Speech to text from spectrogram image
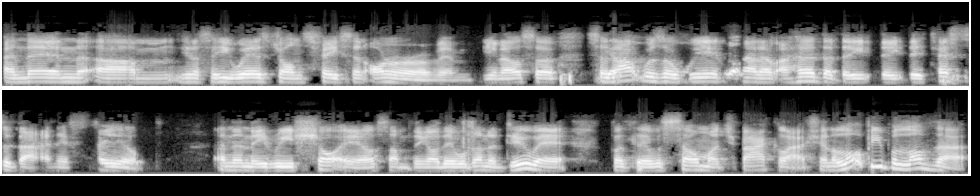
And then, um, you know, so he wears John's face in honor of him, you know. So, so yeah. that was a weird kind of. I heard that they they they tested that and it failed and then they reshot it or something, or they were going to do it, but there was so much backlash. And a lot of people love that.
